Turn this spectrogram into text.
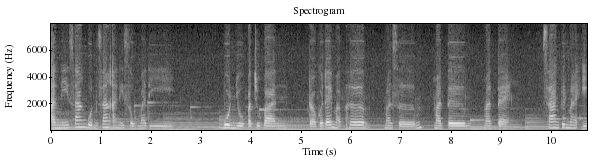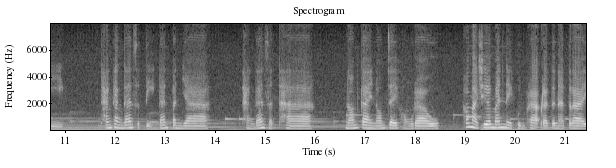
อันนี้สร้างบุญสร้างอนิสงส์มาดี บุญอยู่ปัจจุบัน เราก็ได้มาเพิ่ม มาเสริม มาเติม มาแต่ง สร้างขึ้นมาอีก ทั้งทางด้านสติด้านปัญญา ทางด้านศรัทธา น้อมกายน้อมใจของเรา เข้ามาเชื่อมั่นในคุณพระรัตนตรัย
